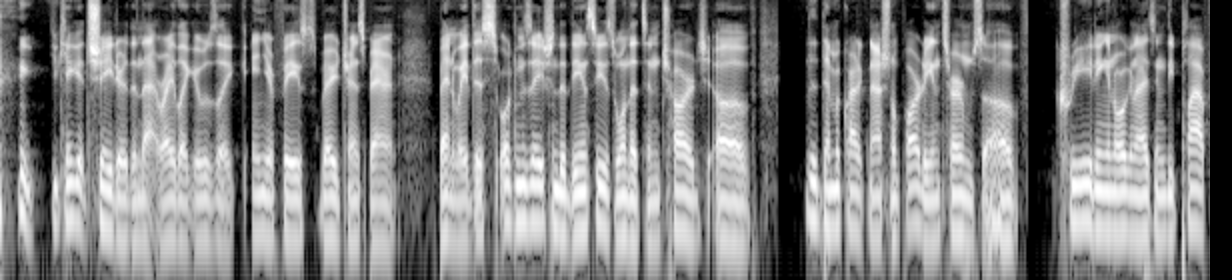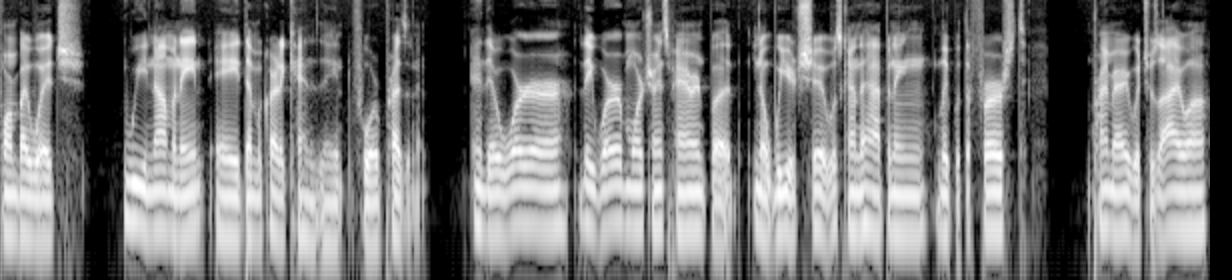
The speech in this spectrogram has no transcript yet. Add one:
you can't get shadier than that, right? Like it was like in your face, very transparent. But anyway, this organization, the DNC, is one that's in charge of the Democratic National Party in terms of creating and organizing the platform by which we nominate a Democratic candidate for president. And there were they were more transparent, but you know, weird shit was kind of happening, like with the first primary, which was Iowa,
